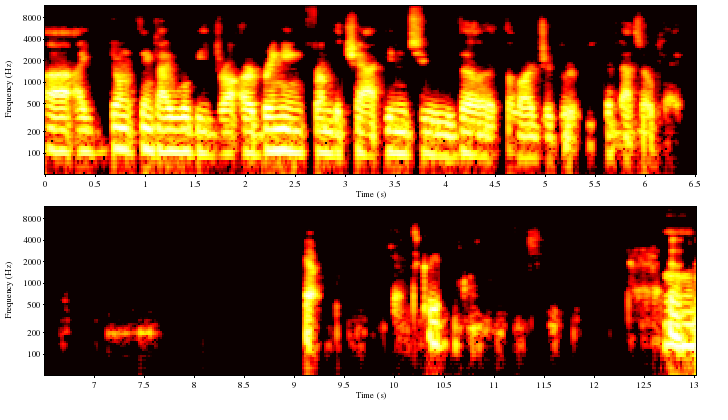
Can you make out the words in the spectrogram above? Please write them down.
uh, I don't think I will be draw or bringing from the chat into the, the larger group, if that's okay. Yeah, that's great. Um,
